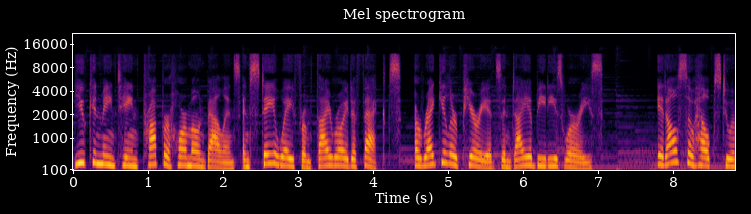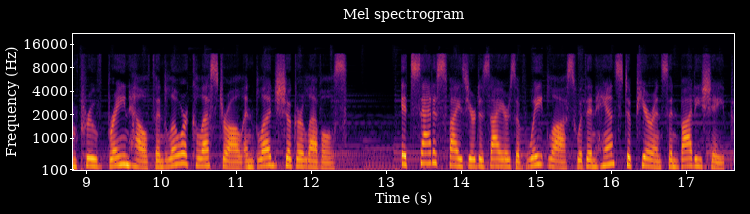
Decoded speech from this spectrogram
You can maintain proper hormone balance and stay away from thyroid effects, irregular periods and diabetes worries. It also helps to improve brain health and lower cholesterol and blood sugar levels. It satisfies your desires of weight loss with enhanced appearance and body shape.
